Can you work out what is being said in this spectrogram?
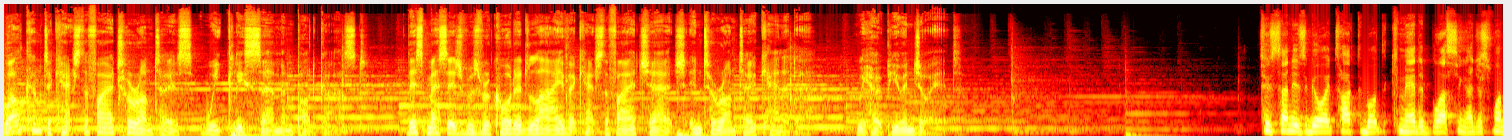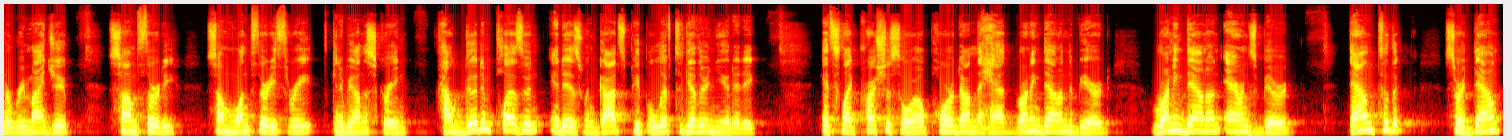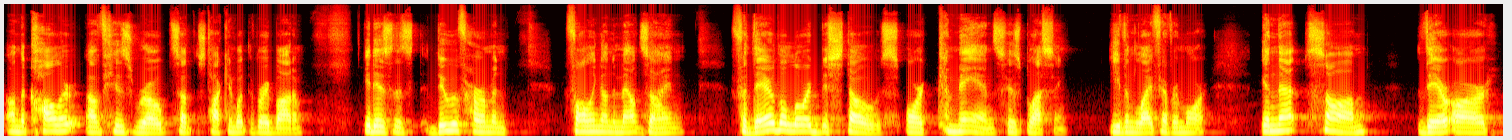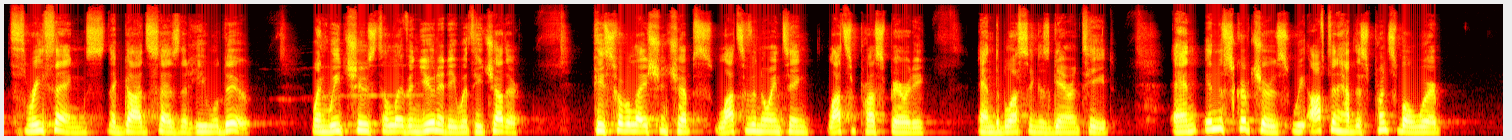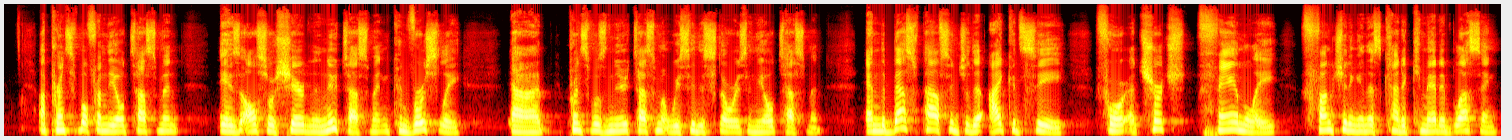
Welcome to Catch the Fire Toronto's weekly sermon podcast. This message was recorded live at Catch the Fire Church in Toronto, Canada. We hope you enjoy it. Two Sundays ago, I talked about the commanded blessing. I just want to remind you Psalm 30, Psalm 133, it's going to be on the screen. How good and pleasant it is when God's people live together in unity. It's like precious oil poured down the head, running down on the beard, running down on Aaron's beard, down to the, sorry, down on the collar of his robe. So it's talking about the very bottom. It is this dew of Hermon falling on the Mount Zion. For there the Lord bestows or commands his blessing, even life evermore. In that psalm, there are three things that God says that he will do when we choose to live in unity with each other peaceful relationships, lots of anointing, lots of prosperity, and the blessing is guaranteed. And in the scriptures, we often have this principle where a principle from the Old Testament is also shared in the New Testament. And conversely, uh, principles in the New Testament, we see the stories in the Old Testament. And the best passage that I could see for a church family functioning in this kind of commanded blessing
